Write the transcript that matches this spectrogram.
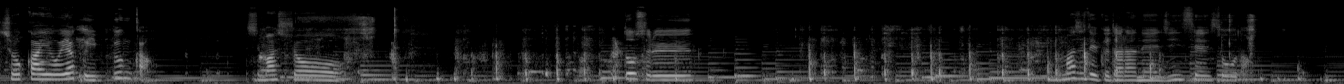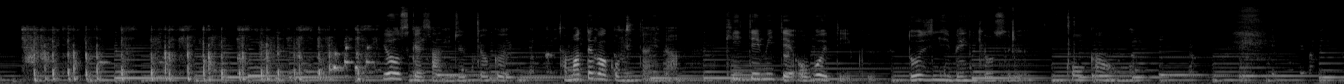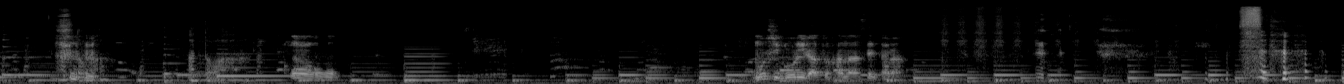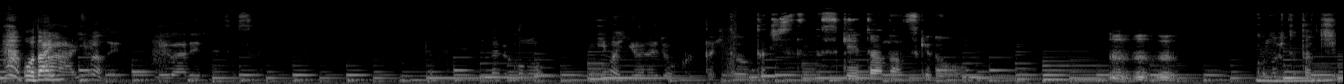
紹介を約1分間しましょう。どうする？マジでくだらねえ人生相談。陽介さん10曲玉手箱みたいな聞いてみて覚えていく。同時に勉強する。効果音あとはあとは？うん。もしゴリラと話せたら、お題今の言われるやつですね。なんかこの、今 URL 送った人たちススケーターなんですけど、うんうんうん。この人たち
